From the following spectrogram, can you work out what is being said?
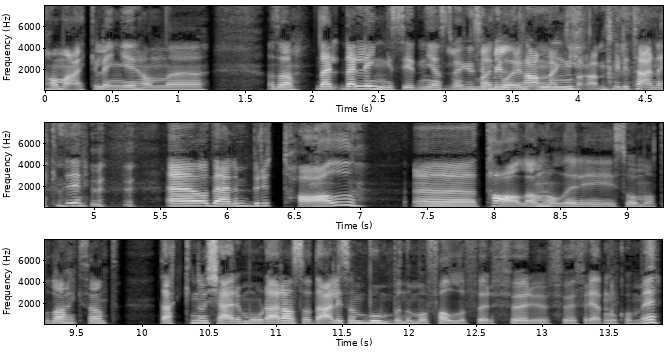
han er ikke lenger han eh, Altså, det er, det er lenge siden Jens Stoltenberg var en ung militærnekter. Eh, og det er en brutal eh, tale han holder i så måte, da, ikke sant? Det er ikke noe kjære mor der, altså. Det er liksom bombene må falle før, før, før freden kommer.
